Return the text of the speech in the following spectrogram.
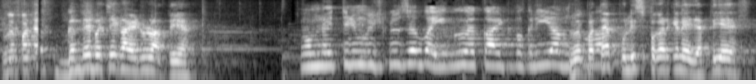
तुम्हें पता गंदे बच्चे काइट उड़ाते हैं। हमने इतनी मुश्किल से भाई को काइट पकड़ी है तुम्हें पता है पुलिस पकड़ के ले जाती है।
